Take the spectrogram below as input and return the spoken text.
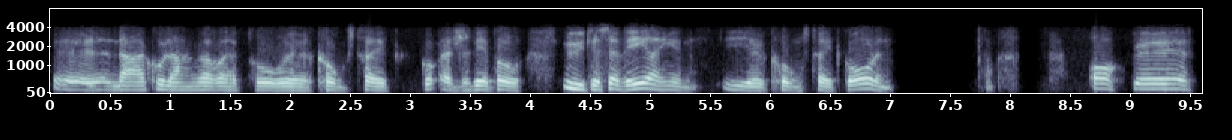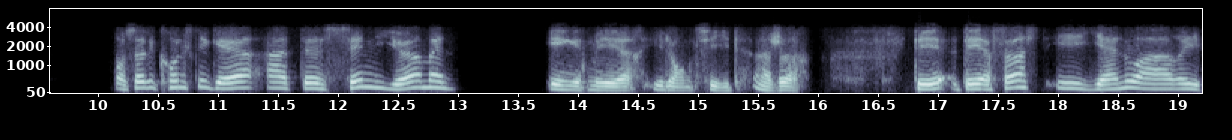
eh, narkolangare på eh, Kungsträd, alltså det är på uteserveringen i eh, Kungsträdgården. Och, eh, och så det konstiga är att eh, sen gör man inget mer i lång tid. Alltså, det, det är först i januari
